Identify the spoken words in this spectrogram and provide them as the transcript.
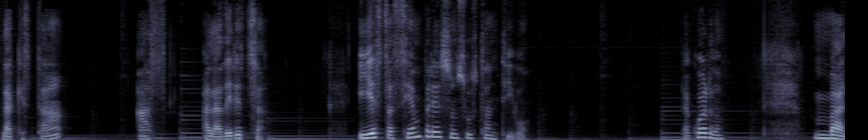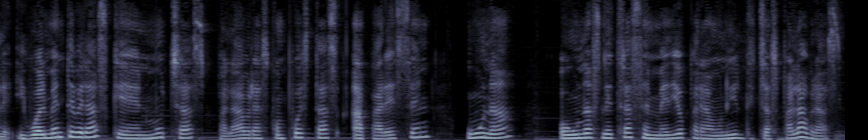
la que está a la derecha. Y esta siempre es un sustantivo. ¿De acuerdo? Vale, igualmente verás que en muchas palabras compuestas aparecen una o unas letras en medio para unir dichas palabras.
